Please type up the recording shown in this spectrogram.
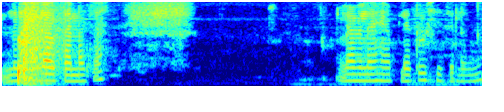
लग्न लावतानाचा. लागलं आहे आपल्या तुळशीचं लग्न.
